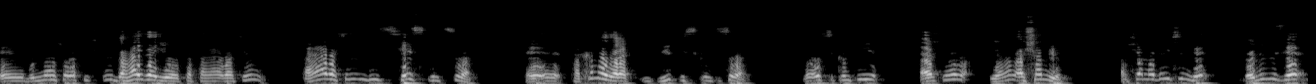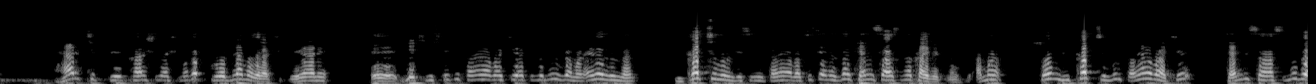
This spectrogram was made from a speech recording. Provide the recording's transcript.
e, bundan sonra fikstürü daha da iyi olsa Fenerbahçe'nin Fenerbahçe'nin bir şey sıkıntısı var. E, takım olarak büyük bir sıkıntısı var. Ve o sıkıntıyı Ersun Yanal aşamıyor. Aşamadığı için de önümüze her çıktığı karşılaşmada problem olarak çıkıyor. Yani e, geçmişteki Fenerbahçe'yi hatırladığınız zaman en azından birkaç yıl öncesinin Fenerbahçe'si en azından kendi sahasında kaybetmezdi. Ama son birkaç yıldır Fenerbahçe kendi sahasında da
